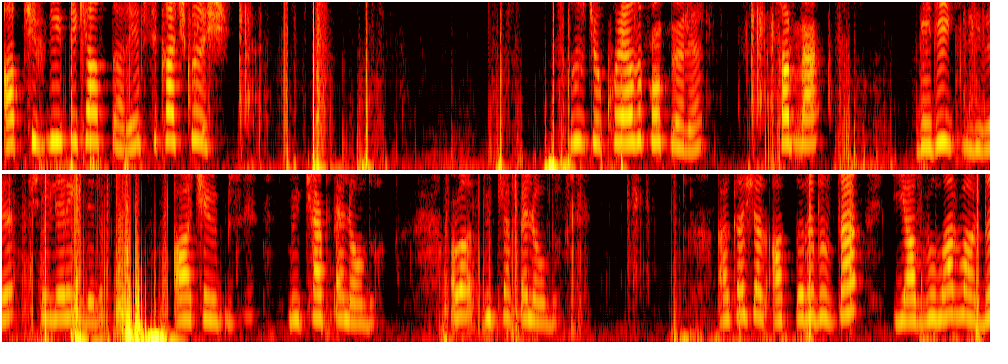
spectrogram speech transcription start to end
at çiftliğindeki atlar. Hepsi kaçmış. Hızlıca koyalım onları. Sonra dediğim gibi şeylere gidelim. Ağaç evimize. Mükemmel oldu. Ama mükemmel oldu. Arkadaşlar atlarımızda yavrular vardı.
